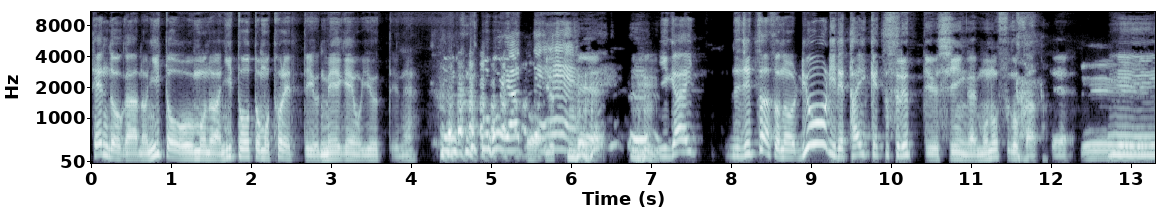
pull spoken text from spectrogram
天童があの、二頭を追う者は二頭とも取れっていう名言を言うっていうね。あ。どうやって。意外、実はその、料理で対決するっていうシーンがものすごくあって、ーへへ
